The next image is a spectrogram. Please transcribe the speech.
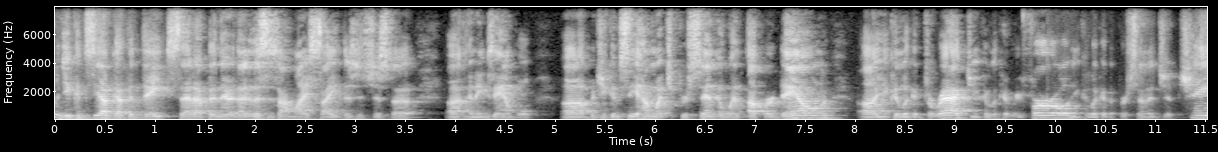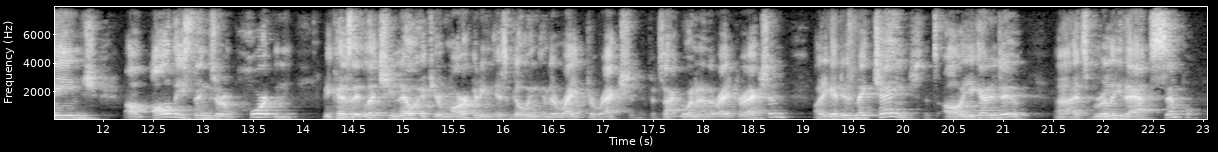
and you can see I've got the date set up in there. Now, this is not my site. This is just a, uh, an example. Uh, but you can see how much percent it went up or down. Uh, you can look at direct, you can look at referral, you can look at the percentage of change. Um, all these things are important because they let you know if your marketing is going in the right direction. If it's not going in the right direction, all you got to do is make change. That's all you got to do. Uh, it's really that simple.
